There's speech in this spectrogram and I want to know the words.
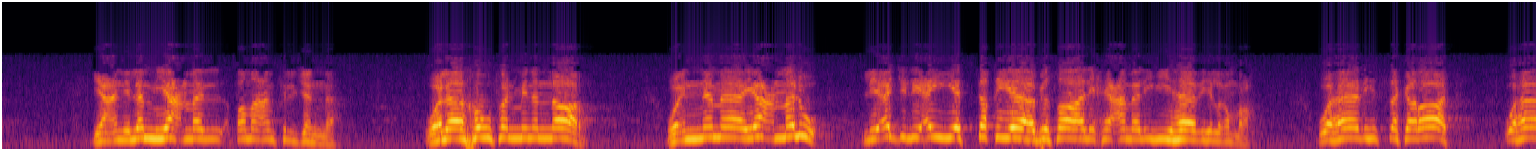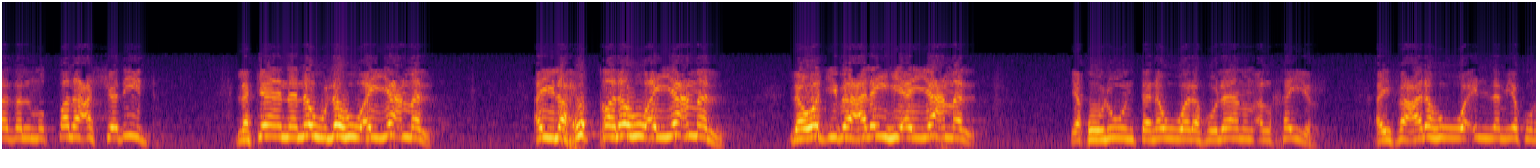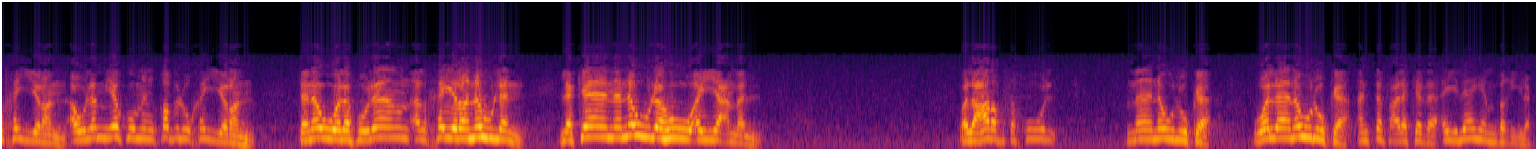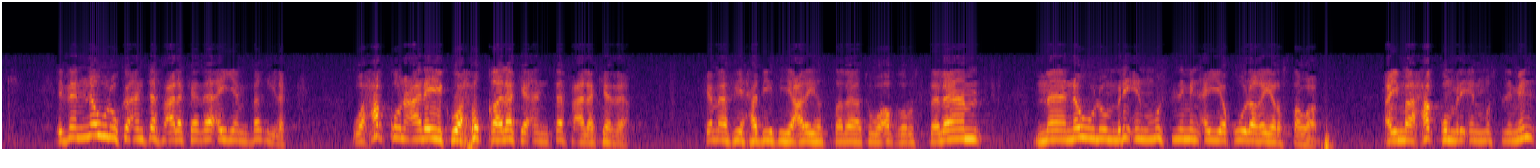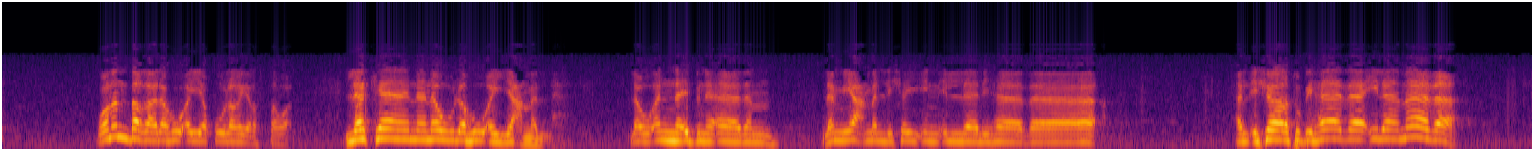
يعني لم يعمل طمعا في الجنة ولا خوفا من النار وإنما يعمل لأجل أن يتقي بصالح عمله هذه الغمرة وهذه السكرات وهذا المطلع الشديد. لكان نوله أن يعمل أي لحق له أن يعمل. لوجب عليه أن يعمل. يقولون تنول فلان الخير أي فعله وإن لم يكن خيرا أو لم يكن من قبل خيرا. تنول فلان الخير نولا لكان نوله أن يعمل. والعرب تقول ما نولك ولا نولك أن تفعل كذا أي لا ينبغي لك. إذا نولك أن تفعل كذا أي ينبغي لك. وحق عليك وحق لك أن تفعل كذا. كما في حديثه عليه الصلاة وأفضل السلام ما نول امرئ مسلم أن يقول غير الصواب. أي ما حق امرئ مسلم ومن بغى له أن يقول غير الصواب. لكان نوله أن يعمل. لو أن ابن آدم لم يعمل لشيء إلا لهذا. الإشارة بهذا إلى ماذا؟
